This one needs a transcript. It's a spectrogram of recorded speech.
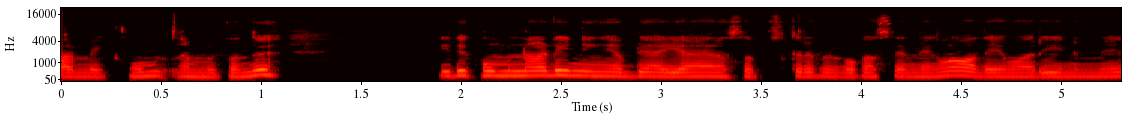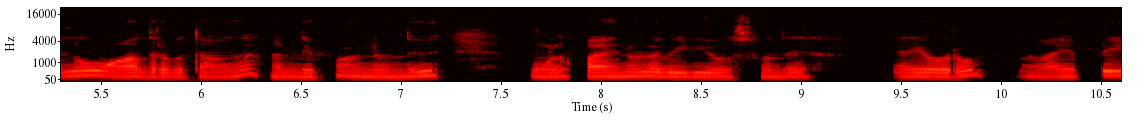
ஆரம்பிக்கும். நம்மளுக்கு வந்து இதுக்கு முன்னாடி நீங்கள் எப்படி ஐயாயிரம் சப்ஸ்கிரைபர் பக்கம் சேர்ந்தீங்களோ அதே மாதிரி இனிமேலும் ஆதரவு தாங்க. கண்டிப்பாக இன்னும் வந்து உங்களுக்கு பயனுள்ள வீடியோஸ் வந்து நிறைய வரும். நான் எப்படி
